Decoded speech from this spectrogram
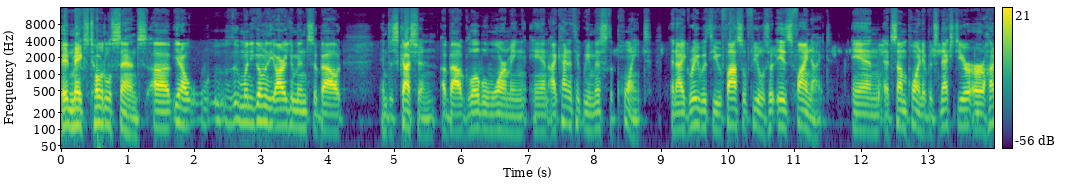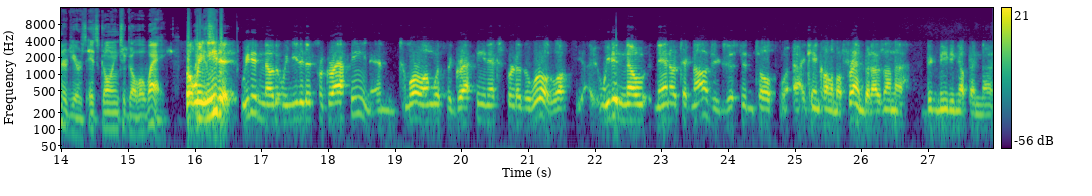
It makes total sense. Uh, you know, when you go into the arguments about and discussion about global warming, and I kind of think we missed the point. And I agree with you, fossil fuels are is finite. And at some point, if it's next year or 100 years, it's going to go away. But we need it. We didn't know that we needed it for graphene. And tomorrow I'm with the graphene expert of the world. Well, we didn't know nanotechnology existed until I can't call him a friend, but I was on a big meeting up in uh,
